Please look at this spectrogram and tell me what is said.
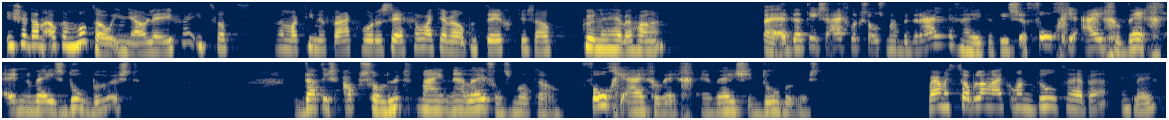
Is er dan ook een motto in jouw leven? Iets wat we Martine vaak horen zeggen, wat jij wel op een tegeltje zou kunnen hebben hangen? Nou ja, dat is eigenlijk zoals mijn bedrijf heet. Het is eh, volg je eigen weg en wees doelbewust. Dat is absoluut mijn eh, levensmotto. Volg je eigen weg en wees je doelbewust. Waarom is het zo belangrijk om een doel te hebben in het leven?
